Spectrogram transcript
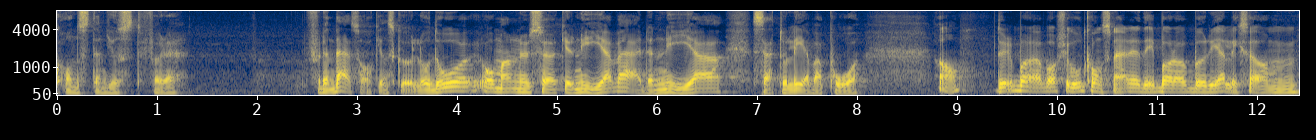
konsten just för, för den där sakens skull. Och då om man nu söker nya värden, nya sätt att leva på, ja, då är det bara varsågod konstnärer, det är bara att börja liksom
